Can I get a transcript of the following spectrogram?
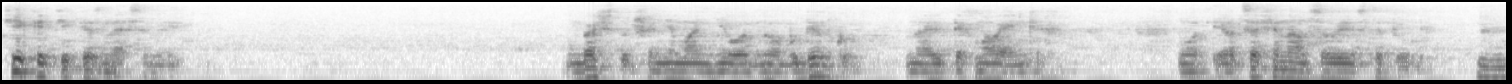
Тільки-тільки знесений. Бачиш, тут ще немає ні одного будинку, навіть тих маленьких. От, і оце фінансовий інститут. Мгм.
